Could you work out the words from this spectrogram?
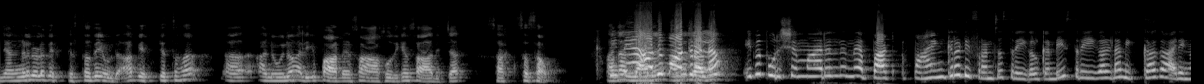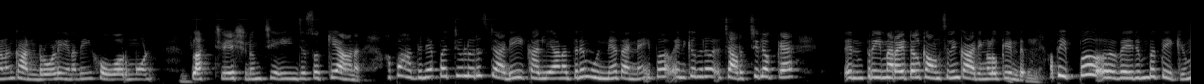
ഞങ്ങളിലുള്ള വ്യത്യസ്തതയുണ്ട്. ആ വ്യത്യസ്തത അനുവിനോ അല്ലെങ്കിൽ പാർട്ട്നേഴ്സോ ആസ്വദിക്കാൻ സാധിച്ചാൽ സക്സസ് ആവും. പിന്നെ അത് മാത്രല്ല ഇപ്പൊ പുരുഷന്മാരിൽ നിന്ന് ഭയങ്കര ഡിഫറൻസ് സ്ത്രീകൾക്കുണ്ട്. ഈ സ്ത്രീകളുടെ മിക്ക കാര്യങ്ങളും കൺട്രോൾ ചെയ്യണത് ഈ ഹോർമോൺ ഫ്ലക്ച്വേഷനും ചേഞ്ചസ് ഒക്കെയാണ്. അപ്പൊ അതിനെ പറ്റിയുള്ള ഒരു സ്റ്റഡി കല്യാണത്തിന് മുന്നേ തന്നെ ഇപ്പൊ എനിക്കൊന്നും ചർച്ചിലൊക്കെ പ്രീ മെറൈറ്റൽ കൗൺസിലിംഗ് കാര്യങ്ങളൊക്കെ ഉണ്ട്. അപ്പോൾ അപ്പൊ ഇപ്പൊ വരുമ്പോഴത്തേക്കും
